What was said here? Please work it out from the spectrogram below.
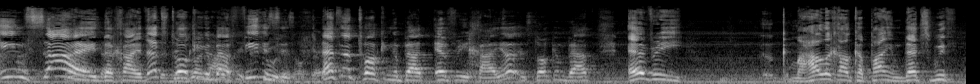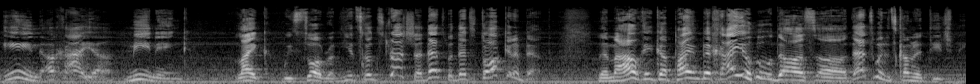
inside the chaya. That's talking about fetuses. That's not talking about every chaya. It's talking about every uh, mahalak al kapayim that's within a chaya. Meaning, like we saw Rav Yitzchak's drasha. That's what that's talking about. The mahalak kapayim bechayahu. That's what it's coming to teach me.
